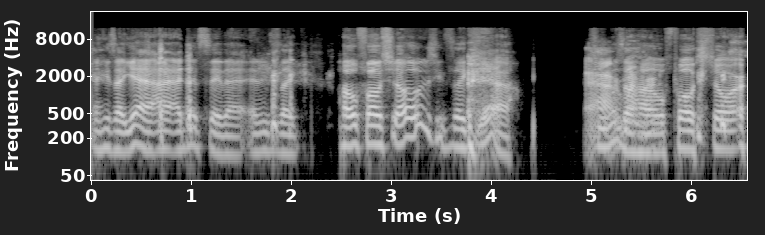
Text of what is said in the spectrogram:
and he's like, "Yeah, I, I did say that," and he's like, "Ho fo show?" She's like, "Yeah, she I was a remember hoe fo sure."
